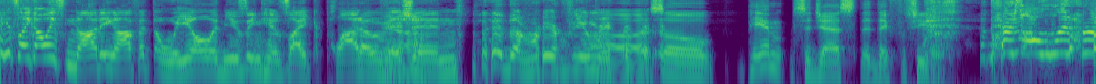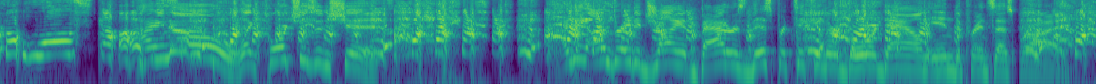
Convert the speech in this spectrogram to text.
he's like always nodding off at the wheel and using his like Plato vision in the rear view mirror. Uh, so Pam suggests that they she. There's a literal wall sconce. I know, like torches and shit. I think Andre the Giant batters this particular door down in The Princess Bride.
